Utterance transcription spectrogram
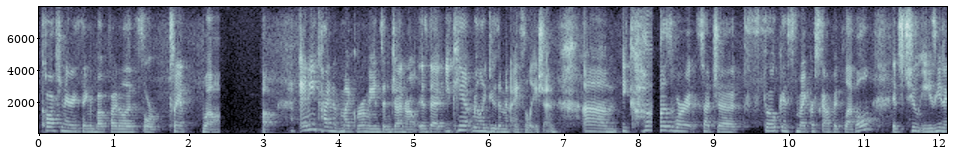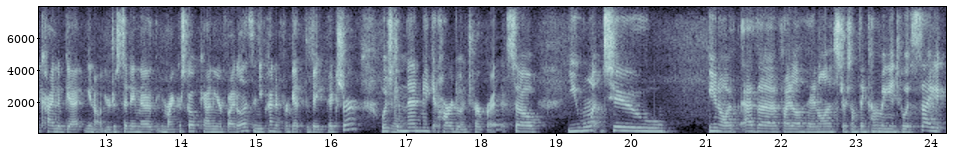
cautionary thing about phytoliths or plant, well, any kind of microremains in general is that you can't really do them in isolation. Um, because we're at such a focused microscopic level it's too easy to kind of get you know you're just sitting there with your microscope counting your phytoliths and you kind of forget the big picture which can then make it hard to interpret. So you want to you know if as a phytolith analyst or something coming into a site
